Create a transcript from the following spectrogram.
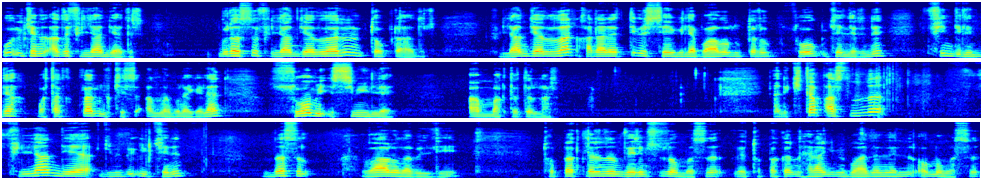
Bu ülkenin adı Finlandiya'dır. Burası Finlandiyalıların toprağıdır. Finlandiyalılar hararetli bir sevgiyle bağlı oldukları soğuk ülkelerini Fin dilinde bataklıklar ülkesi anlamına gelen Suomi ismiyle anmaktadırlar. Yani kitap aslında Finlandiya gibi bir ülkenin nasıl var olabildiği, topraklarının verimsiz olması ve toprakların herhangi bir madenlerinin olmaması,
